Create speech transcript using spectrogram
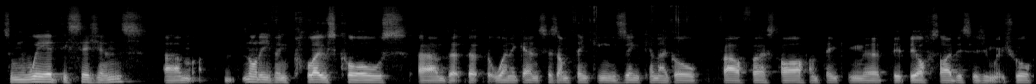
some weird decisions, um, not even close calls um, that, that, that went against us. I'm thinking Zinckernagel foul first half. I'm thinking the, the, the offside decision, which we'll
